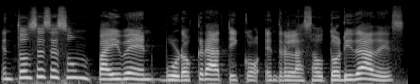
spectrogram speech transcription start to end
Entonces es un vaivén burocrático entre las autoridades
